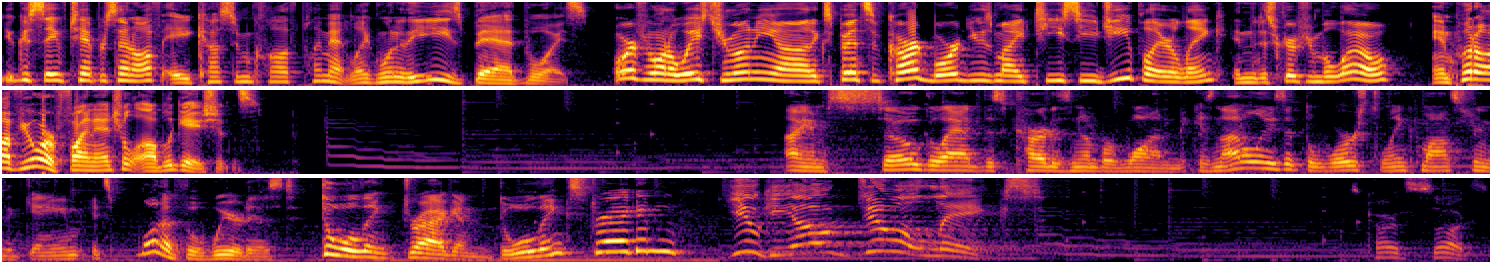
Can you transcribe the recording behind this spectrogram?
you can save 10% off a custom cloth playmat like one of these bad boys. Or if you want to waste your money on expensive cardboard, use my TCG player link in the description below and put off your financial obligations. I am so glad this card is number one, because not only is it the worst Link monster in the game, it's one of the weirdest. Dual Link Dragon. Dual Links Dragon? Yu-Gi-Oh! Dual Links! This card sucks.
